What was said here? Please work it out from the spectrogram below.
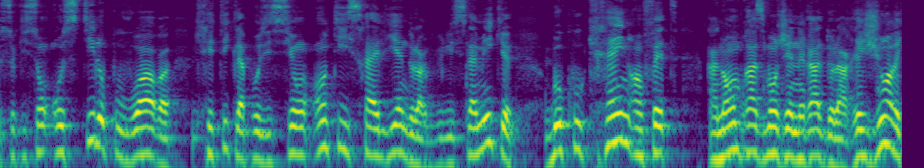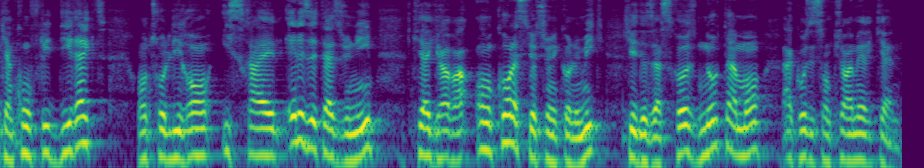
ceux qui sont hostiles au pouvoir critiquent la position anti-israélienne de la République islamique. Beaucoup craignent en fait un embrasement général de la région avec un conflit direct entre l'Iran, Israël et les États-Unis qui aggravera encore la situation économique qui est désastreuse, notamment à cause des sanctions américaines.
